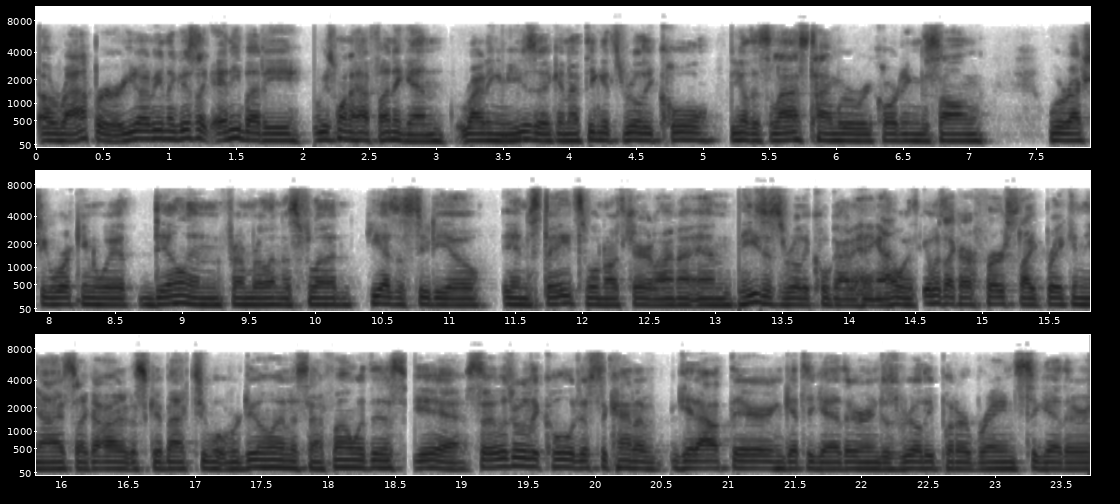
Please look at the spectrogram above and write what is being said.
a rapper, you know what I mean? I guess like anybody, we just want to have fun again writing music. And I think it's really cool. You know, this last time we were recording the song, we are actually working with Dylan from Relentless Flood. He has a studio in Statesville, North Carolina, and he's just a really cool guy to hang out with. It was like our first like breaking the ice, like, all right, let's get back to what we're doing. Let's have fun with this. Yeah. So it was really cool just to kind of get out there and get together and just really put our brains together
